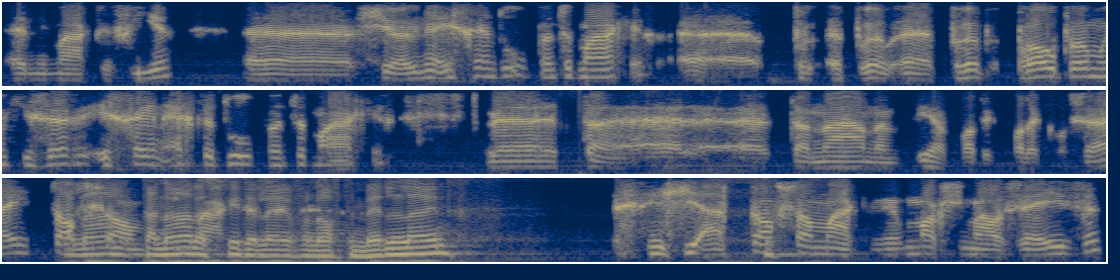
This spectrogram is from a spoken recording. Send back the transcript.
en die maakt er 4. Uh, Schöne is geen doelpuntenmaker. Uh, Proper moet je zeggen, is geen echte doelpuntenmaker. Uh, ta, Tanane, ja, wat ik, wat ik al zei. Tanane, Tanane schiet alleen vanaf de middenlijn. ja, Tafsan maakt maximaal 7.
